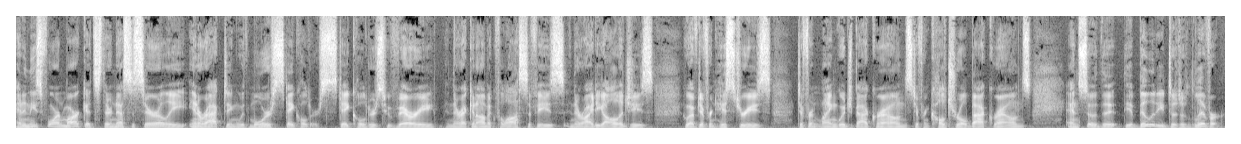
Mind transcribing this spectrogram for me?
And in these foreign markets, they're necessarily interacting with more stakeholders, stakeholders who vary in their economic philosophies, in their ideologies, who have different histories, different language backgrounds, different cultural backgrounds. And so the, the ability to deliver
